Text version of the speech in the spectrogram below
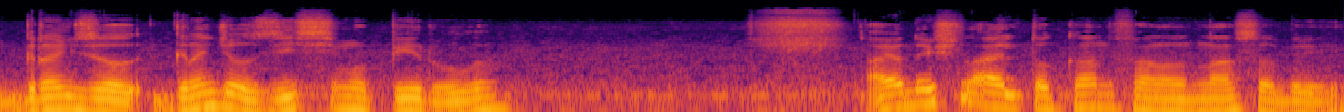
grandio, grandiosíssimo Pirula. Aí eu deixo lá ele tocando, falando lá sobre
